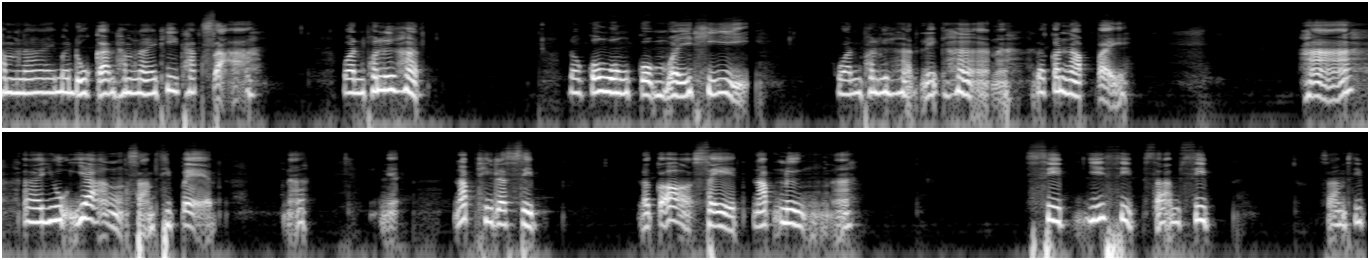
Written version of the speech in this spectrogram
ทำนายมาดูการทำนายที่ทักษะ วันพฤหัส เราก็วงกลมไว้ที่ วันพฤหัสเลขห้านะ แล้วก็นับไป หาอายุย่างสามสิบแปดนะเนี่ยนับทีละสิบแล้วก็เศษนับหนึ่งนะสิบยี่สิบสามสิบสามสิบ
